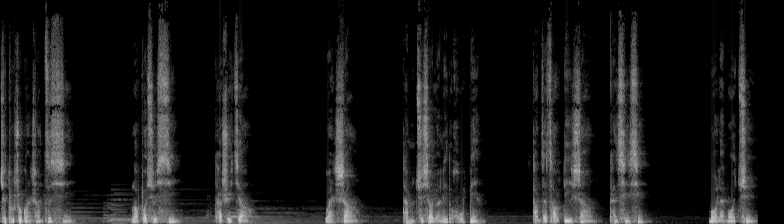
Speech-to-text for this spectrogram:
去图书馆上自习，老婆学习，他睡觉。晚上，他们去校园里的湖边，躺在草地上看星星，摸来摸去。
